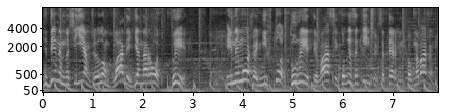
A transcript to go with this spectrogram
єдиним носієм, джерелом влади є народ, ви. І не може ніхто дурити вас, і коли закінчився термін повноважень,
